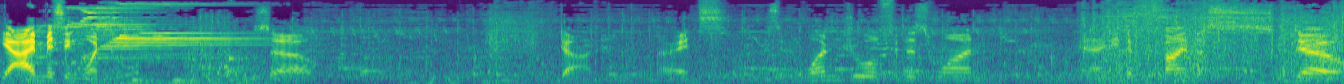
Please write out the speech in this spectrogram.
Yeah, I'm missing one jewel. So, done. Alright, missing one jewel for this one. And I need to find the stones.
